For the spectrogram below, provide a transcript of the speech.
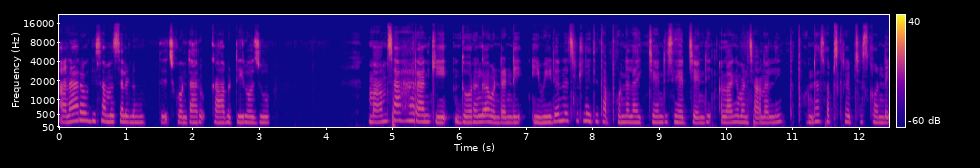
అనారోగ్య సమస్యలను తెచ్చుకుంటారు. కాబట్టి ఈరోజు మాంసాహారానికి దూరంగా ఉండండి. ఈ వీడియో నచ్చినట్లయితే తప్పకుండా లైక్ చేయండి షేర్ చేయండి. అలాగే మన ఛానల్ని తప్పకుండా సబ్స్క్రైబ్ చేసుకోండి.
